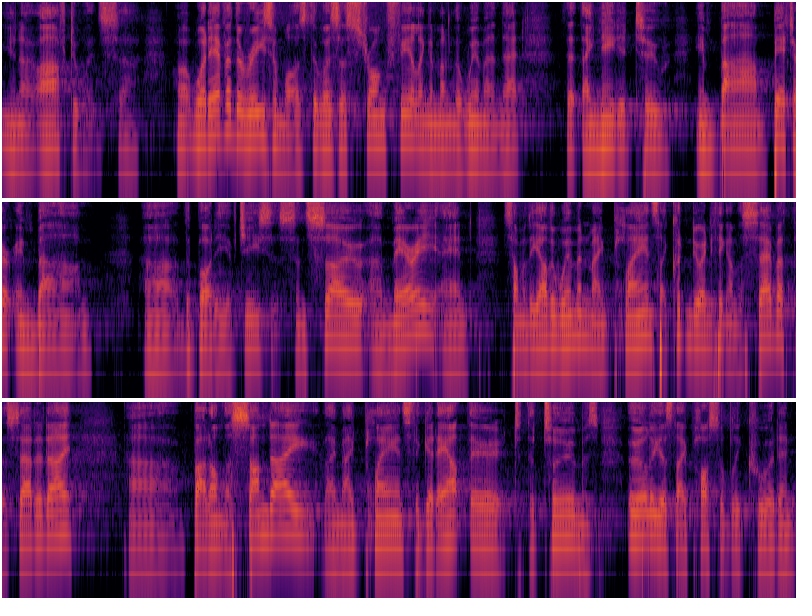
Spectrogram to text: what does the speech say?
you know, afterwards. Uh, whatever the reason was, there was a strong feeling among the women that, that they needed to embalm, better embalm uh, the body of Jesus. And so uh, Mary and some of the other women made plans. They couldn't do anything on the Sabbath, the Saturday, uh, but on the Sunday, they made plans to get out there to the tomb as early as they possibly could and,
